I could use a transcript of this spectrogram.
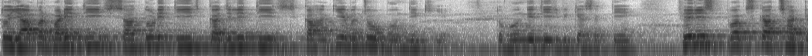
तो यहाँ पर बड़ी तीज, सातुड़ी तीज, कजली तीज कहाँ की है बच्चों? बूंदी की है। तो बूंदी तीज भी कह सकते हैं। फिर इस पक्ष का छठ।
